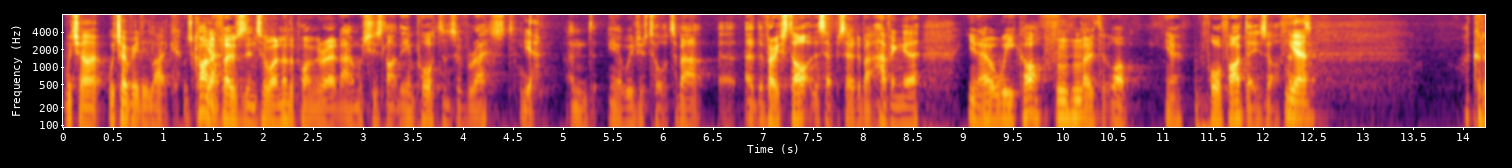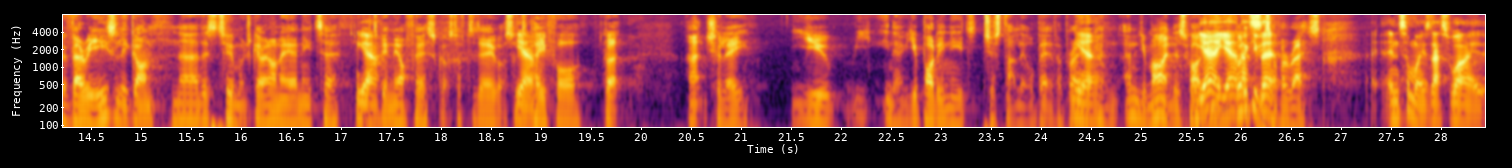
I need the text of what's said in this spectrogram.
which I which I really like. Which kind yeah. of flows into another point we wrote down, which is like the importance of rest. Yeah, and you know we've just talked about uh, at the very start of this episode about having a you know a week off both well you know four or five days off And Mm-hmm. Yeah. I could have very easily gone no there's too much going on here I need to, need Yeah. to be in the office got stuff to do got stuff Yeah. to pay for but actually you you know your body needs just that little bit of a break Yeah. and, and your mind as well Yeah, you know, you've yeah, got to give yourself it. a rest in some ways that's why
